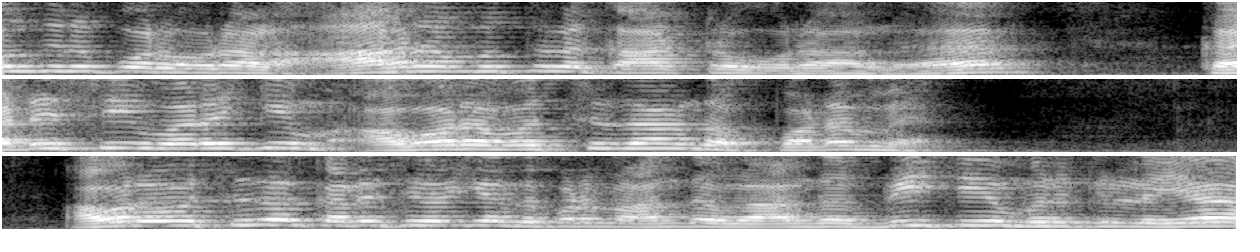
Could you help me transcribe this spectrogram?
வந்துட்டு போகிற ஒரு ஆள் ஆரம்பத்தில் காட்டுற ஒரு ஆளை கடைசி வரைக்கும் அவரை வச்சு தான் அந்த படமே. அவரை வச்சு தான் கடைசி வரைக்கும் அந்த படமே. அந்த அந்த பிஜிஎம் இருக்கு இல்லையா?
